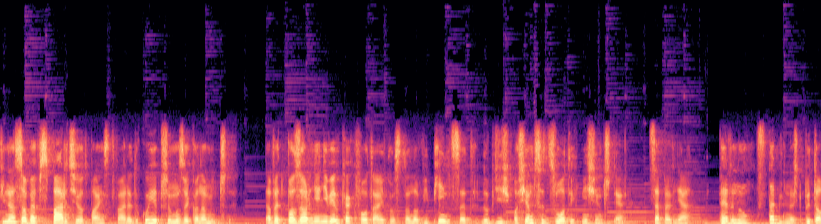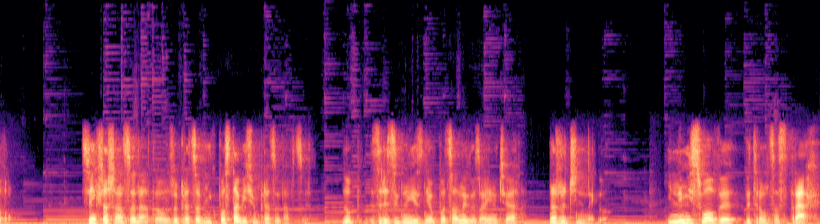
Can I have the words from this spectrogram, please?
Finansowe wsparcie od państwa redukuje przymus ekonomiczny. Nawet pozornie niewielka kwota, jaką stanowi 500 lub dziś 800 zł miesięcznie, zapewnia pewną stabilność bytową. Zwiększa szanse na to, że pracownik postawi się pracodawcy lub zrezygnuje z nieopłacalnego zajęcia na rzecz innego. Innymi słowy, wytrąca strach,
